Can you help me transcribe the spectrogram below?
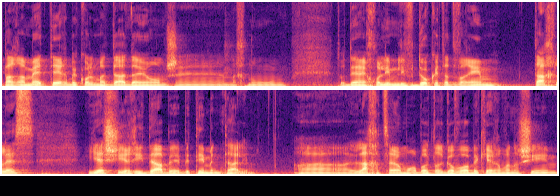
פרמטר, בכל מדד היום, שאנחנו, אתה יודע, יכולים לבדוק את הדברים תכלס, יש ירידה בהיבטים מנטליים. הלחץ היום הוא הרבה יותר גבוה בקרב אנשים,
